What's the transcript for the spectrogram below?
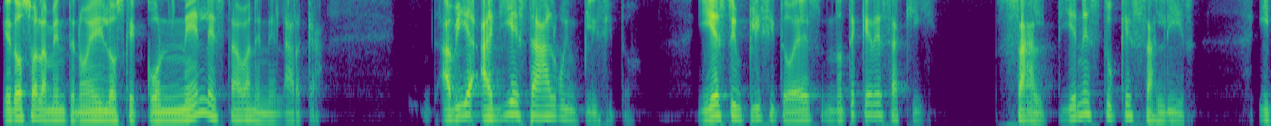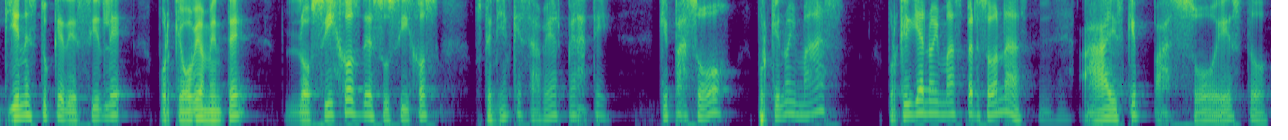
Quedó solamente Noé y los que con él estaban en el arca. Había, allí está algo implícito. Y esto implícito es, no te quedes aquí, sal, tienes tú que salir. Y tienes tú que decirle, porque obviamente los hijos de sus hijos, pues tenían que saber, espérate, ¿qué pasó? ¿Por qué no hay más? ¿Por qué ya no hay más personas? Ah, es que pasó esto.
